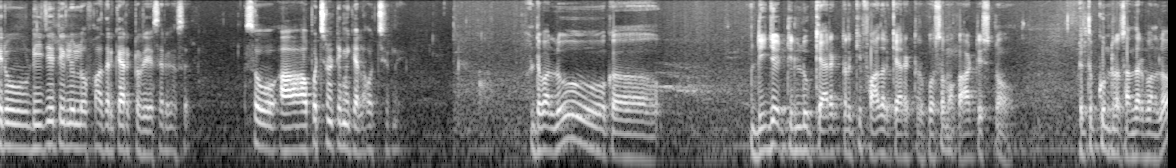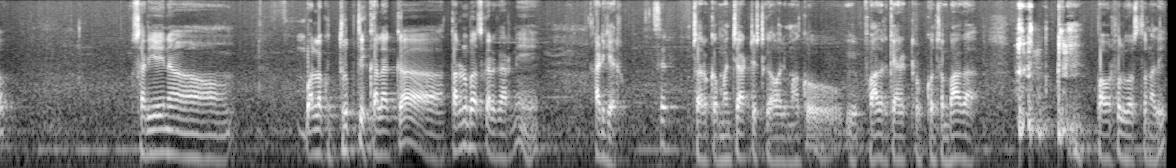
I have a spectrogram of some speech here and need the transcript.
మీరు డీజే టీలులో ఫాదర్ క్యారెక్టర్ చేశారు కదా సార్. సో ఆ ఆపర్చునిటీ మీకు ఎలా వచ్చింది? అంటే వాళ్ళు ఒక డీజే టిల్లు క్యారెక్టర్కి ఫాదర్ క్యారెక్టర్ కోసం ఒక ఆర్టిస్ట్ను వెతుక్కుంటున్న సందర్భంలో సరి అయిన వాళ్ళకు తృప్తి కలక్క తరుణ్ భాస్కర్ గారిని అడిగారు. సార్. సార్ ఒక మంచి ఆర్టిస్ట్ కావాలి మాకు. ఈ ఫాదర్ క్యారెక్టర్ కొంచెం బాగా పవర్ఫుల్గా వస్తున్నది.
